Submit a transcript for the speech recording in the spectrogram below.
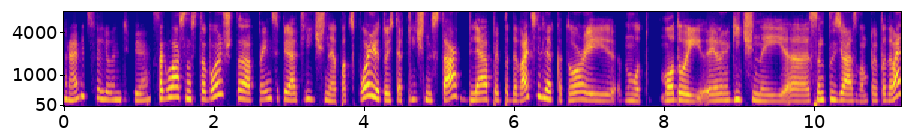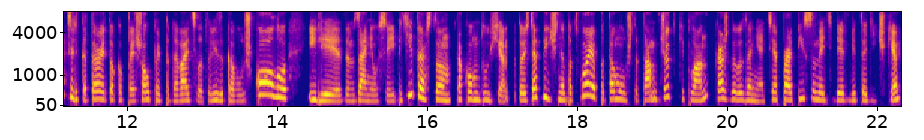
Нравится ли он тебе? Согласна с тобой, что, в принципе, отличное подспорье, то есть отличный старт для преподавателя, который, ну вот, молодой, энергичный, э, с энтузиазмом преподаватель, который только пришел преподавать вот в языковую школу или там, занялся репетиторством в таком духе. То есть отличное подспорье, потому что там четкий план каждого занятия, прописанный тебе в методичке.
